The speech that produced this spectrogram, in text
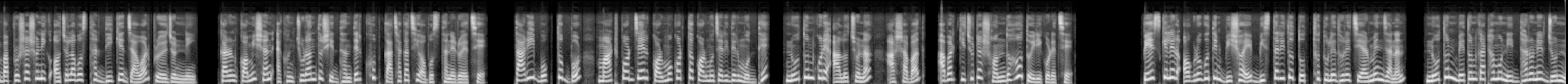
বা প্রশাসনিক অচলাবস্থার দিকে যাওয়ার প্রয়োজন নেই। কারণ কমিশন এখন চূড়ান্ত সিদ্ধান্তের খুব কাছাকাছি অবস্থানে রয়েছে। তারই বক্তব্য মাঠ পর্যায়ের কর্মকর্তা কর্মচারীদের মধ্যে নতুন করে আলোচনা, আশাবাদ, আবার কিছুটা সন্দেহও তৈরি করেছে। পে স্কেলের অগ্রগতির বিষয়ে বিস্তারিত তথ্য তুলে ধরে চেয়ারম্যান জানান, নতুন বেতন কাঠামো নির্ধারণের জন্য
